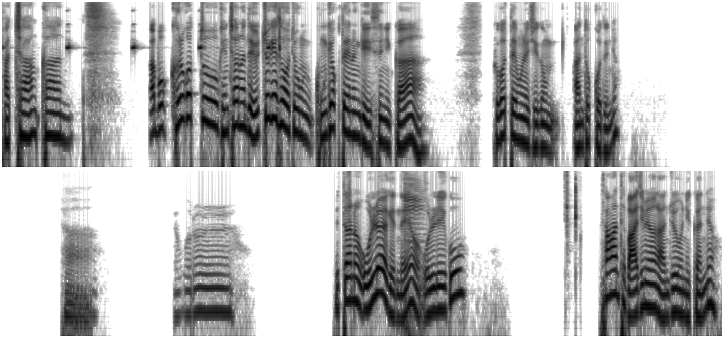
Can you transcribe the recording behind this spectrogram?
좌차 한 칸. 아, 뭐, 그런 것도 괜찮은데, 이쪽에서 좀 공격되는 게 있으니까, 그것 때문에 지금 안 뒀거든요. 자, 요거를, 일단은 올려야겠네요. 올리고, 상한테 맞으면 안 좋으니까요.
